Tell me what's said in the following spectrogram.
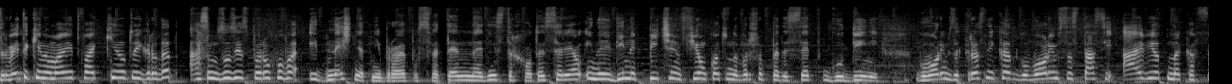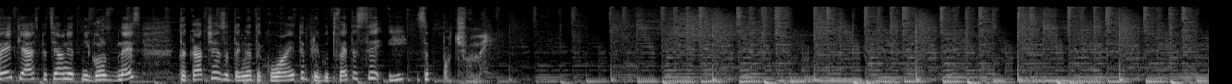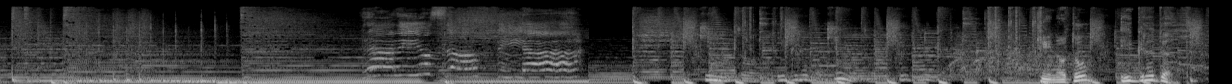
Здравейте, киномани! Това е Киното и градът. Аз съм Зузия Спарухова и днешният ни брой е посветен на един страхотен сериал и на един епичен филм, който навършва 50 години. Говорим за кръсникът, говорим с Таси Айви от на кафе. Тя е специалният ни гост днес, така че затегнете коланите, пригответе се и започваме. Киното и града. Киното и града. Киното и градът.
